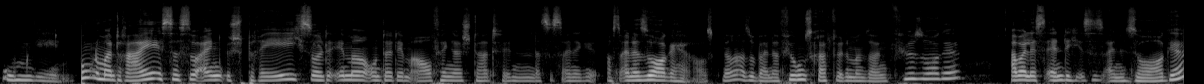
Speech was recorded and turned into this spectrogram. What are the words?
umgehen. Punkt Nummer drei ist, dass so ein Gespräch sollte immer unter dem Aufhänger stattfinden, dass es eine, aus einer Sorge heraus. Ne? Also bei einer Führungskraft würde man sagen Fürsorge, aber letztendlich ist es eine Sorge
